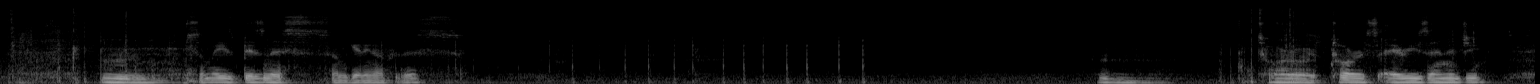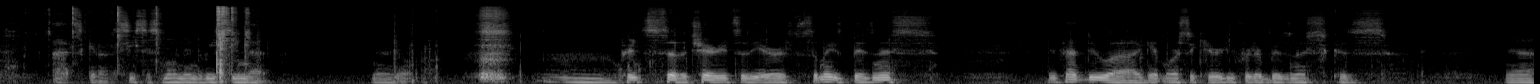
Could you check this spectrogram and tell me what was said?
Hmm. Somebody's business I'm getting off of this. Taurus, Taurus, Aries energy. Let's get on Ceaseless Moaning. We seen that. We go. Mm, Prince of the Chariots of the Earth. Somebody's business. They've had to uh, get more security for their business because, yeah,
